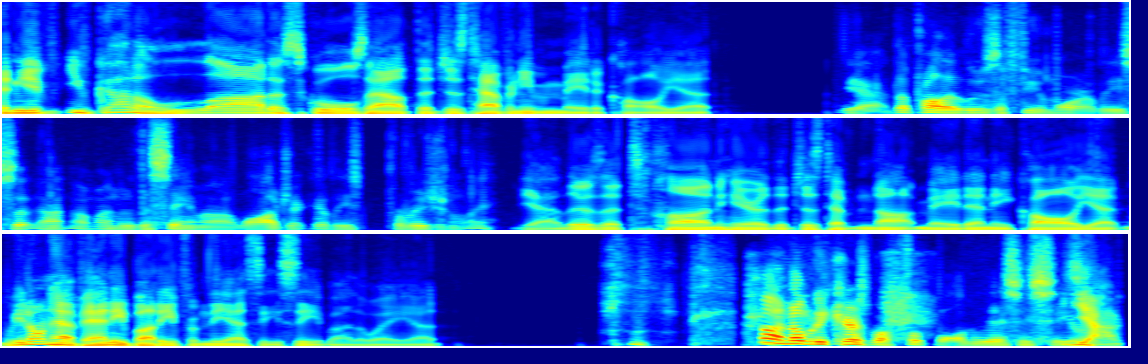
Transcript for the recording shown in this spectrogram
And you've you've got a lot of schools out that just haven't even made a call yet. Yeah, they'll probably lose a few more at least. uh, uh, under the same uh, logic, at least provisionally. Yeah, there's a ton here that just have not made any call yet. We don't have anybody from the SEC, by the way, yet. Oh, nobody cares about football in the SEC. right? Yeah,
